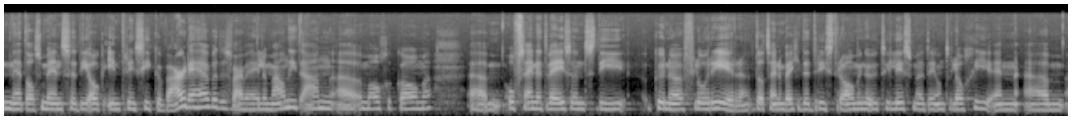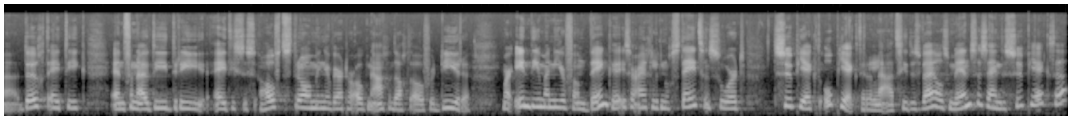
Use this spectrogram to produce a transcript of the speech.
net als mensen, die ook intrinsieke waarde hebben, dus waar we helemaal niet aan uh, mogen komen? Um, of zijn het wezens die kunnen floreren? Dat zijn een beetje de drie stromingen: utilisme, deontologie en um, uh, deugdethiek. En vanuit die drie ethische hoofdstromingen werd er ook nagedacht over dieren. Maar in die manier van denken is er eigenlijk nog steeds een soort subject-object-relatie. Dus wij als mensen zijn de subjecten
